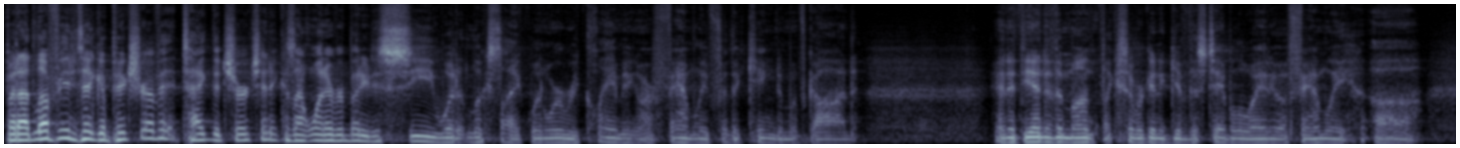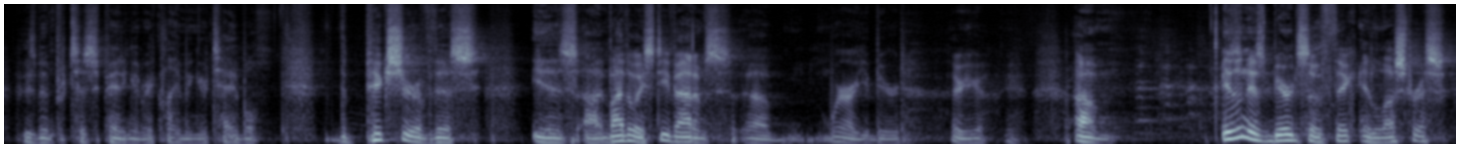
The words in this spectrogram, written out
But I'd love for you to take a picture of it, tag the church in it, because I want everybody to see what it looks like when we're reclaiming our family for the kingdom of God. And at the end of the month, like I said, we're going to give this table away to a family uh, who's been participating in reclaiming your table. The picture of this is, uh, by the way, Steve Adams, uh, where are you, beard? There you go. Um, isn't his beard so thick and lustrous?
